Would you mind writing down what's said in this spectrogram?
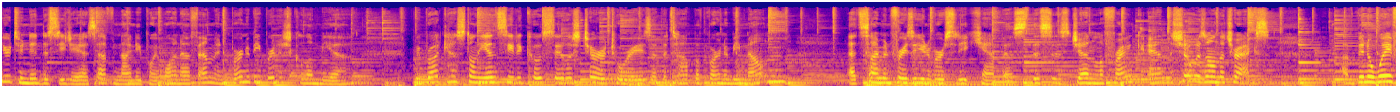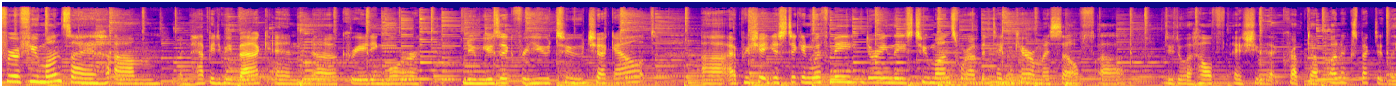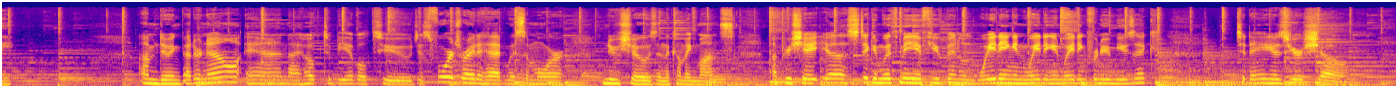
You're tuned in to CJSF 90.1 FM in Burnaby, British Columbia. We broadcast on the unceded Coast Salish territories at the top of Burnaby Mountain at Simon Fraser University campus. This is Jen LaFranc, and the show is on the tracks. I've been away for a few months. I um, am happy to be back and uh, creating more new music for you to check out. Uh, I appreciate you sticking with me during these two months where I've been taking care of myself uh, due to a health issue that crept up unexpectedly. I'm doing better now, and I hope to be able to just forge right ahead with some more new shows in the coming months. I appreciate you sticking with me if you've been waiting and waiting and waiting for new music. Today is your show.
